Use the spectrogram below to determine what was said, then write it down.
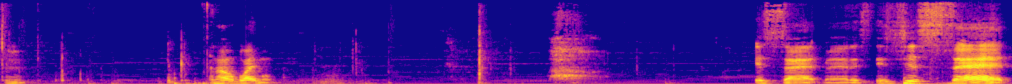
Mm. And I don't blame them. It's sad, man. It's it's just sad.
